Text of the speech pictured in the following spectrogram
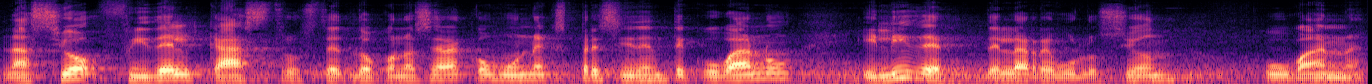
nació Fidel Castro. Usted lo conocerá como un expresidente cubano y líder de la revolución cubana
